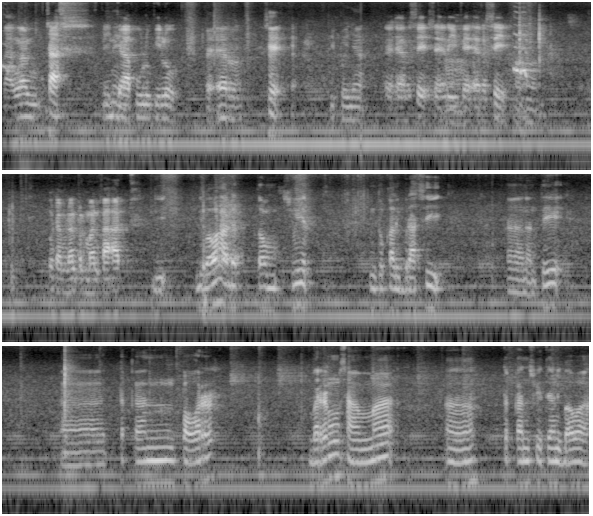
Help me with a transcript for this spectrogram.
Bangun cas Ini. 30 kilo. PRC tipenya. PRC seri PRC Nah, mudah-mudahan bermanfaat. Di di bawah ada tom switch untuk kalibrasi. Nah, nanti eh, tekan power bareng sama eh, tekan switch yang di bawah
